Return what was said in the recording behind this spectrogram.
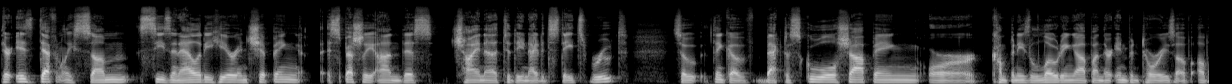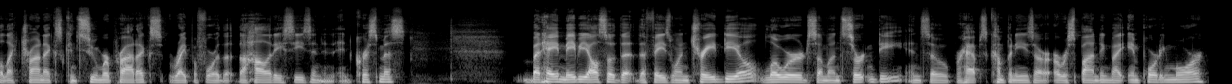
There is definitely some seasonality here in shipping, especially on this China to the United States route. So think of back to school shopping or companies loading up on their inventories of, of electronics, consumer products right before the, the holiday season and, and Christmas. But hey, maybe also the, the phase one trade deal lowered some uncertainty. And so perhaps companies are, are responding by importing more.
